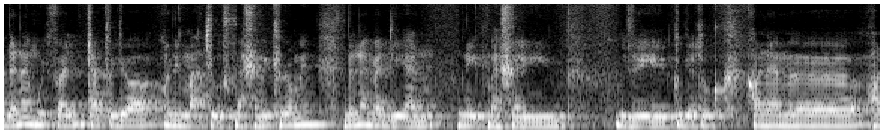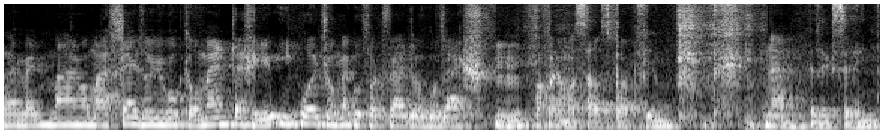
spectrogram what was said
De nem úgy fel, tehát hogy a animációs mese, mit tudom én, de nem egy ilyen népmesei izé, tudjátok, hanem, ö, hanem egy már, már szerzőjogoktól mentes, egy olcsó megosztott feldolgozás. Uh-huh. Akkor nem a South Park film, Nem. ezek szerint.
